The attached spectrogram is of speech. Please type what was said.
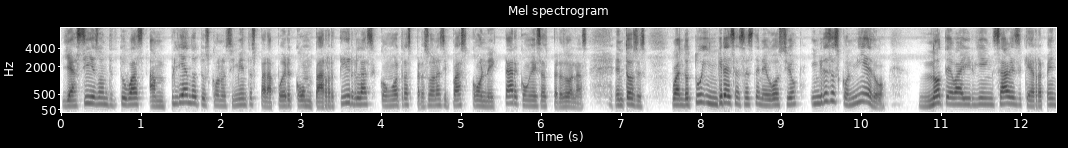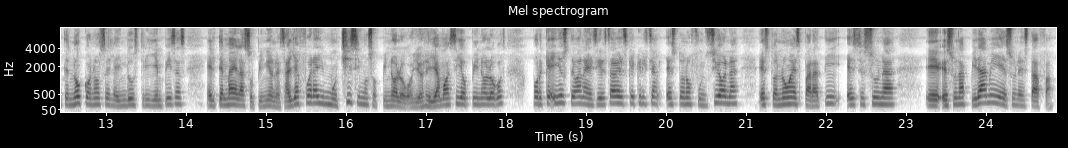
Y así es donde tú vas ampliando tus conocimientos para poder compartirlas con otras personas y puedas conectar con esas personas. Entonces, cuando tú ingresas a este negocio, ingresas con miedo no te va a ir bien, sabes que de repente no conoces la industria y empiezas el tema de las opiniones. Allá afuera hay muchísimos opinólogos, yo les llamo así opinólogos, porque ellos te van a decir, sabes que Cristian, esto no funciona, esto no es para ti, esto es una, eh, es una pirámide, es una estafa.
